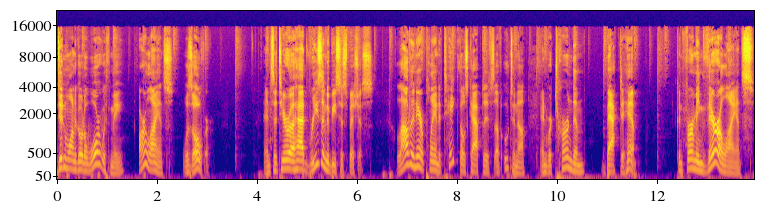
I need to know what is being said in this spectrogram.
didn't want to go to war with me, our alliance was over. And Satira had reason to be suspicious. Laudonniere planned to take those captives of Utana and return them back to him, confirming their alliance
